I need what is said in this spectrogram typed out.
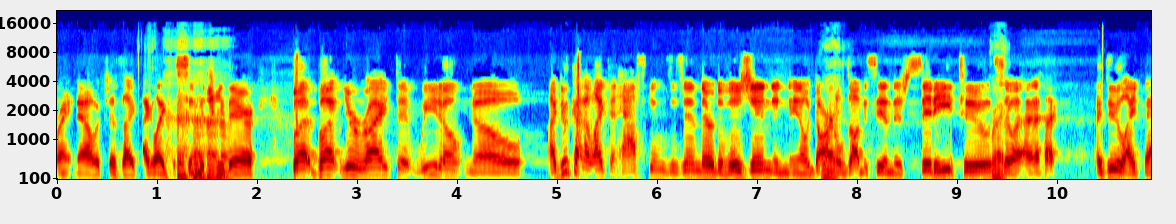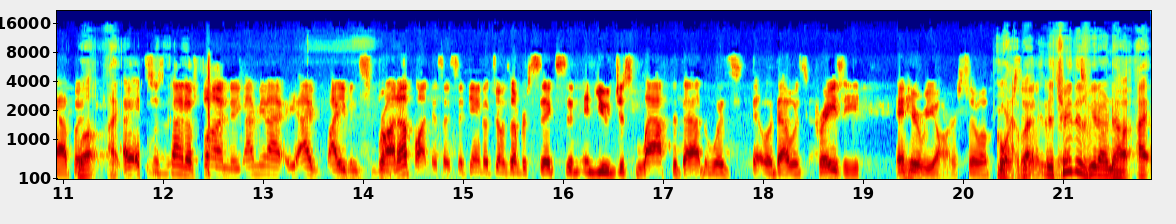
right now, which is like I like the symmetry there. But but you're right that we don't know. I do kind of like that Haskins is in their division, and you know Darnold's right. obviously in their city too. Right. So I, I, I, do like that. But well, I, it's just kind of fun. I mean, I, I, I even brought up on this. I said Daniel Jones number six, and, and you just laughed at that. Was that, that was crazy and here we are. So of course, yeah, but the truth is we don't know. I,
